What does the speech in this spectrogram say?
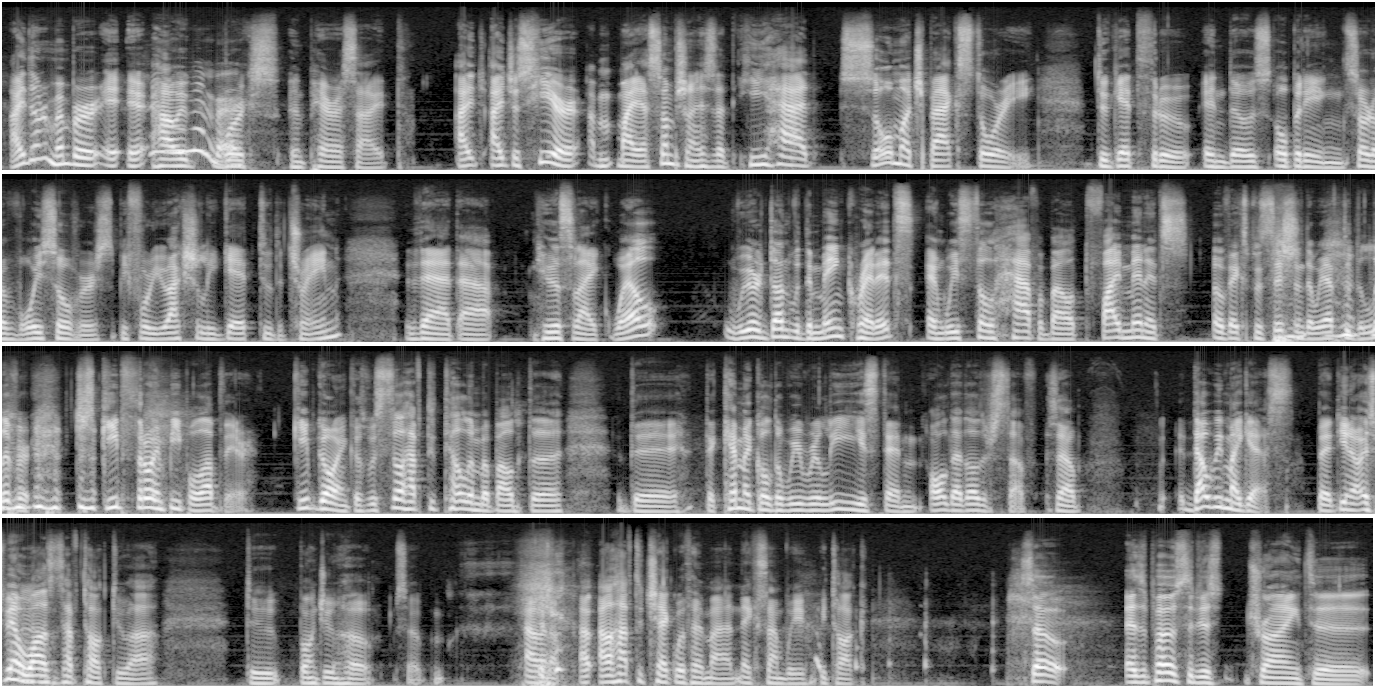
I don't remember i i how remember. it works in Parasite. I, I just hear my assumption is that he had so much backstory to get through in those opening sort of voiceovers before you actually get to the train that uh, he was like, well, we're done with the main credits and we still have about five minutes of exposition that we have to deliver. just keep throwing people up there. Keep going because we still have to tell him about the the the chemical that we released and all that other stuff. So that would be my guess. But you know, it's been a while since I've talked to uh to Bong Joon Ho, so I don't know. I- I'll have to check with him uh, next time we, we talk. So, as opposed to just trying to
